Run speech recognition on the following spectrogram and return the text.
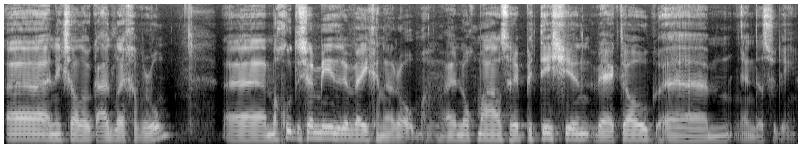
Uh, en ik zal ook uitleggen waarom. Uh, maar goed, er zijn meerdere wegen naar Rome. Mm. nogmaals, repetition werkt ook um, en dat soort dingen.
